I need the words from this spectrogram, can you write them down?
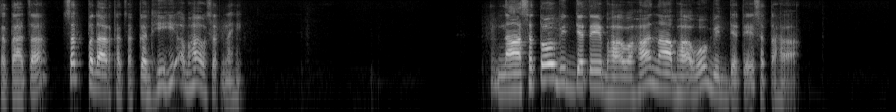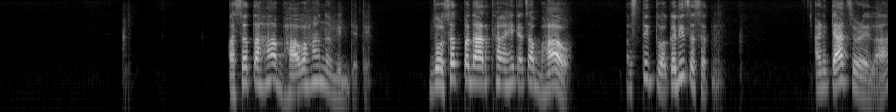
सताचा सत्पदार्थाचा कधीही अभाव असत नाही. नासतो विद्यते भाव ना भावो विद्यते सतः. असत भाव न विद्यते. जो असत पदार्थ आहे त्याचा भाव अस्तित्व कधीच असत नाही. आणि त्याच वेळेला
